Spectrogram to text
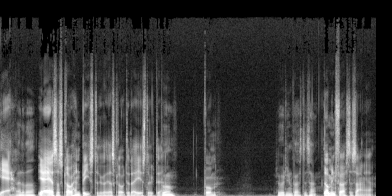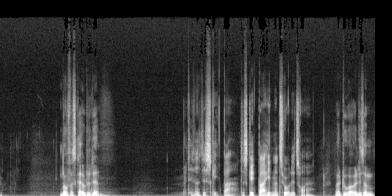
Ja. Yeah. Eller hvad? Ja, ja, så skrev han B-stykket, jeg skrev det der A-stykke der. Bum. Bum. Det var din første sang? Det var min første sang, ja. Hvorfor skrev du den? Det ved det skete bare. Det skete bare helt naturligt, tror jeg. Men du var jo ligesom...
